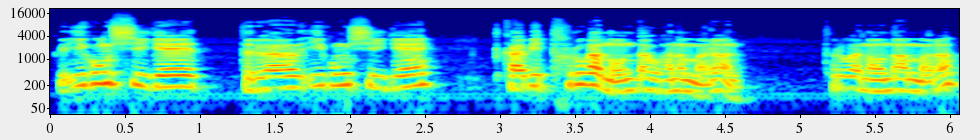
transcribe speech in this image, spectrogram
그 이 공식에 들어간 이 공식에 값이 true가 나온다고 하는 말은 true가 나온다는 말은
